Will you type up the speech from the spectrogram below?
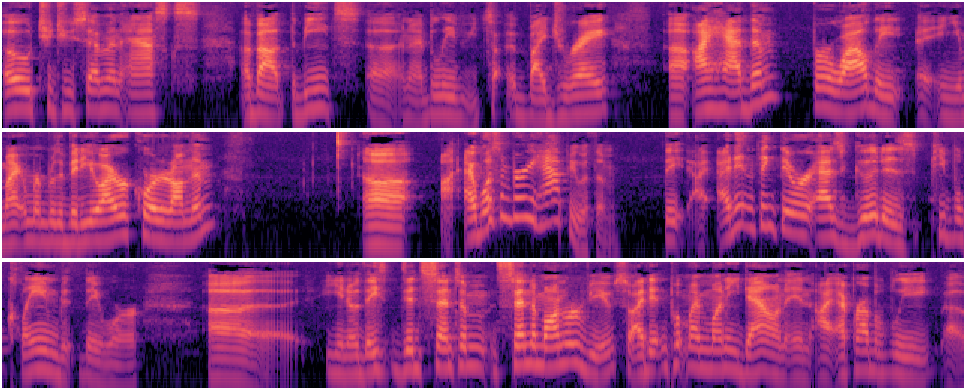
0227 asks about the Beats, uh, and I believe by Dre. Uh, I had them for a while. They, and you might remember the video I recorded on them. Uh, I wasn't very happy with them. They, I, didn't think they were as good as people claimed they were. uh, you know, they did send them send them on review, so I didn't put my money down, and I, I probably uh,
